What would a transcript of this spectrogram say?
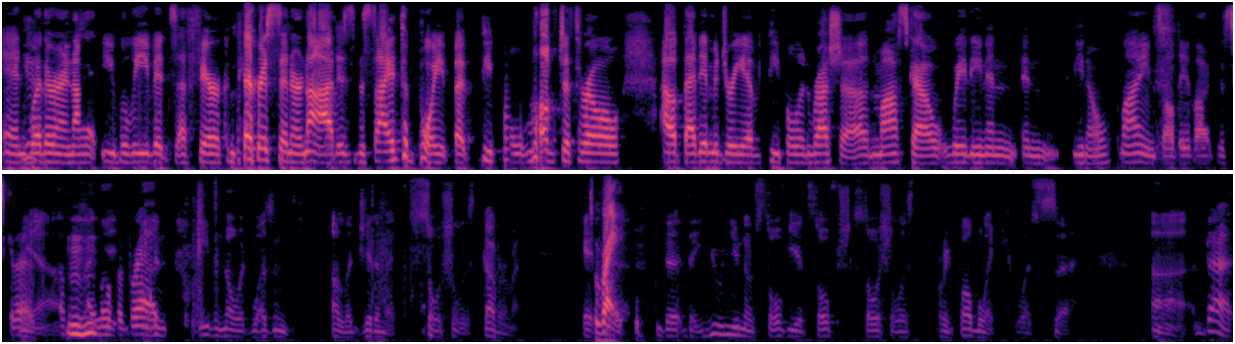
and Yeah. whether or not you believe it's a fair comparison or not is beside the point but people love to throw out that imagery of people in russia and moscow waiting in in you know lines all day long just to get a, Yeah. a, Mhm. a loaf of bread Even, even though it wasn't a legitimate socialist government. It, Right. uh, the the Union of Soviet Soc- Socialist Republic was uh, uh, that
